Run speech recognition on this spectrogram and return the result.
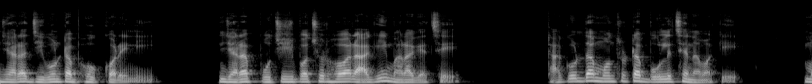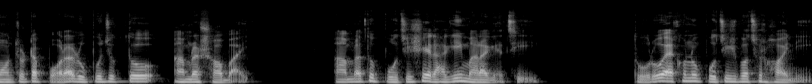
যারা জীবনটা ভোগ করেনি, যারা পঁচিশ বছর হওয়ার আগেই মারা গেছে? ঠাকুরদা মন্ত্রটা বলেছেন আমাকে। মন্ত্রটা পড়ার উপযুক্ত আমরা সবাই। আমরা তো পঁচিশের আগেই মারা গেছি। তোরও এখনও পঁচিশ বছর হয়নি।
